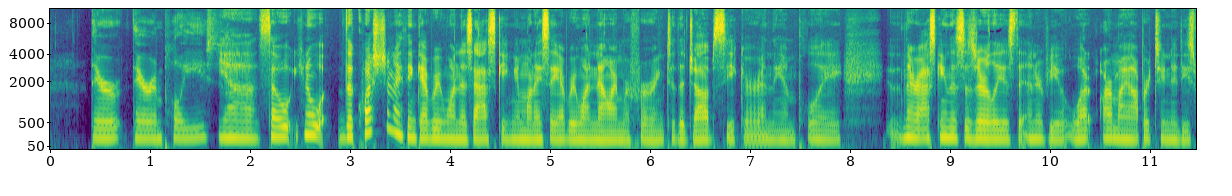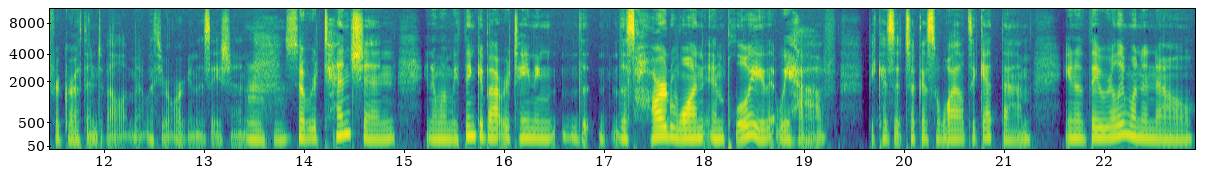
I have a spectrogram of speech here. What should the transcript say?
their their employees? Yeah. So, you know, the question I think everyone is asking, and when I say everyone now I'm referring to the job seeker and the employee, they're asking this as early as the interview, what are my opportunities for growth and development with your organization? Mm-hmm. So retention, you know, when we think about retaining the, this hard-won employee that we have because it took us a while to get them, you know, they really want to know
